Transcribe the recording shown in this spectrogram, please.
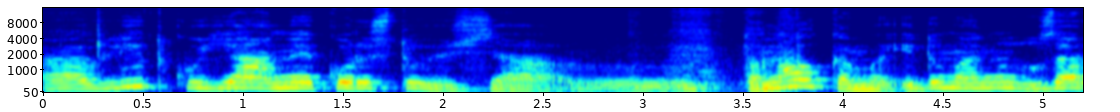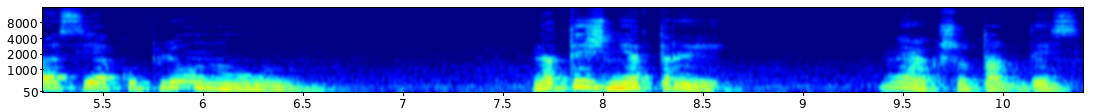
Е, Влітку я не користуюся е, тоналками і думаю, ну зараз я куплю ну, на тижня три. Ну, якщо так десь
